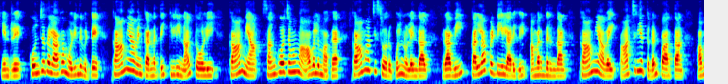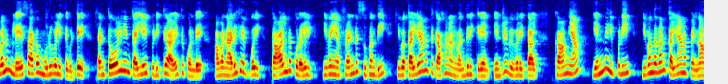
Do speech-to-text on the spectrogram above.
என்று கொஞ்சதலாக மொழிந்துவிட்டு காமியாவின் கன்னத்தை கிள்ளினாள் தோழி. காம்யா சங்கோஜமும் ஆவலுமாக காமாட்சி ஸ்டோருக்குள் நுழைந்தாள். ரவி கல்லாப்பெட்டியில் அருகில் அமர்ந்திருந்தான். காம்யாவை ஆச்சரியத்துடன் பார்த்தான். அவளும் லேசாக முருவளித்துவிட்டு தன் தோழியின் கையை பிடித்து அழைத்து கொண்டு அவன் அருகே போய் தாழ்ந்த குரலில் இவன் என் ஃப்ரெண்டு சுகந்தி இவ கல்யாணத்துக்காக நான் வந்திருக்கிறேன் என்று விவரித்தாள். காமியா என்ன இப்படி? இவங்க தான் கல்யாண பெண்ணா?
